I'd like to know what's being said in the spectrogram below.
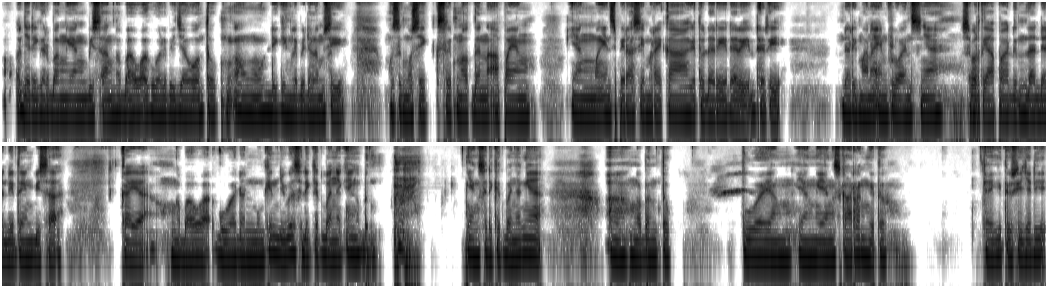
jadi gerbang yang bisa ngebawa gue lebih jauh untuk um, digging lebih dalam si musik-musik Slipknot dan apa yang yang menginspirasi mereka gitu dari dari dari dari mana influence-nya seperti apa dan, dan dan itu yang bisa kayak ngebawa gue dan mungkin juga sedikit banyaknya ngebent yang sedikit banyaknya uh, ngebentuk gue yang yang yang sekarang gitu. Kayak gitu sih jadi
